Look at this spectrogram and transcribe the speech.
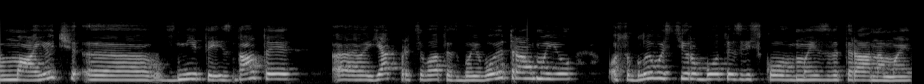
мають вміти і знати, як працювати з бойовою травмою, особливості роботи з військовими з ветеранами,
